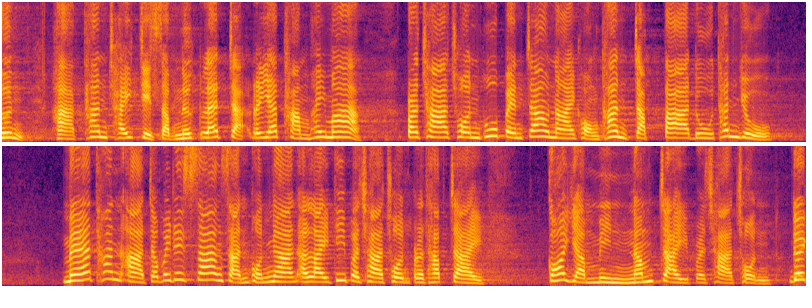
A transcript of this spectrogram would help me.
ขึ้น หากท่านใช้จิตสำนึกและจริยธรรมให้มาก ประชาชนผู้เป็นเจ้านายของท่านจับตาดูท่านอยู่ แม้ท่านอาจจะไม่ได้สร้างสรรค์ผลงานอะไรที่ประชาชนประทับใจ ก็อย่าหมิ่นน้ำใจประชาชน ด้วย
